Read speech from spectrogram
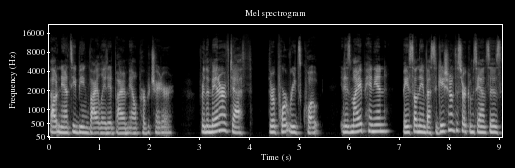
about Nancy being violated by a male perpetrator. For the manner of death, the report reads, quote, "It is my opinion based on the investigation of the circumstances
